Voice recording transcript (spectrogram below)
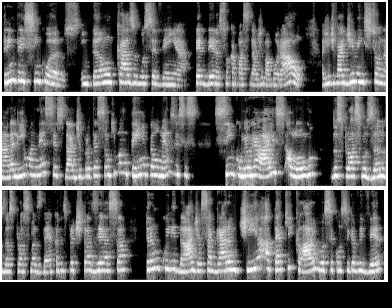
35 anos. Então, caso você venha perder a sua capacidade laboral, a gente vai dimensionar ali uma necessidade de proteção que mantenha pelo menos esses 5 mil reais ao longo dos próximos anos, das próximas décadas, para te trazer essa tranquilidade, essa garantia, até que, claro, você consiga viver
